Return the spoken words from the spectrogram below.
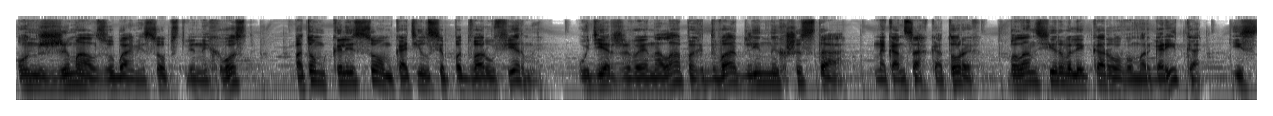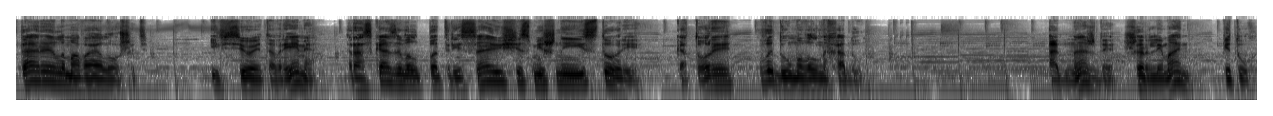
Он сжимал зубами собственный хвост, потом колесом катился по двору фермы, удерживая на лапах два длинных шеста, на концах которых балансировали корова Маргаритка и старая ломовая лошадь. И все это время рассказывал потрясающе смешные истории, которые выдумывал на ходу. Однажды Шарлемань, петух,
